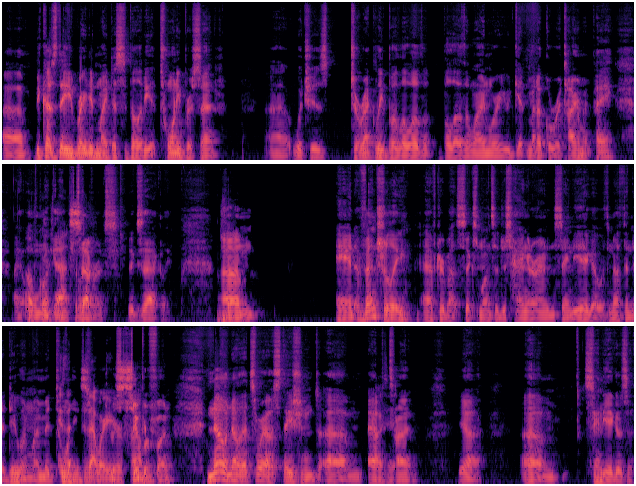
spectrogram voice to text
uh, because they rated my disability at 20 percent, uh, which is directly below the, below the line where you would get medical retirement pay. I Of only course, got naturally. severance. Exactly. Um, And eventually, after about six months of just hanging around in San Diego with nothing to do in my mid twenties, is that where you're super from? fun. No, no, that's where I was stationed um, at the time. Yeah, um, San Diego's a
